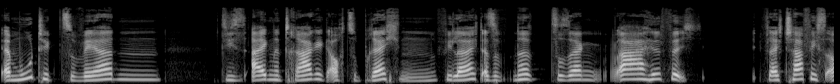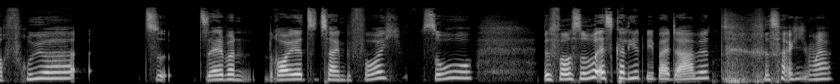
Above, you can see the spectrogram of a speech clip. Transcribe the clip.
ermutigt zu werden, die eigene Tragik auch zu brechen, vielleicht, also ne, zu sagen, ah, Hilfe, ich vielleicht schaffe ich es auch früher zu, selber Reue zu zeigen, bevor ich so, bevor es so eskaliert wie bei David, sag ich mal.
